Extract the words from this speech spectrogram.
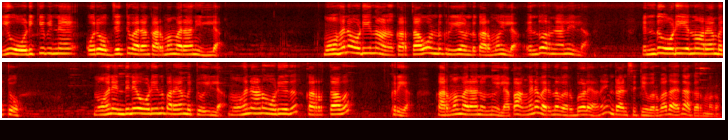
ഈ ഓടിക്ക് പിന്നെ ഒരു ഒബ്ജക്റ്റ് വരാൻ കർമ്മം വരാനില്ല. മോഹൻ ഓടി എന്നാണ് കർത്താവും ഉണ്ട് ക്രിയയുണ്ട് കർമ്മം ഇല്ല. എന്തു പറഞ്ഞാലും ഇല്ല. എന്ത് ഓടി എന്ന് പറയാൻ പറ്റുമോ മോഹൻ എന്തിനെ ഓടിയെന്ന് പറയാൻ പറ്റുമോ ഇല്ല. മോഹനാണ് ഓടിയത് കർത്താവ് ക്രിയ. കർമ്മം വരാനൊന്നുമില്ല. അപ്പൊ അങ്ങനെ വരുന്ന വെർബുകളെയാണ് ഇൻട്രാൻസിറ്റീവ് വെർബ് അതായത് അകർമ്മകം.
